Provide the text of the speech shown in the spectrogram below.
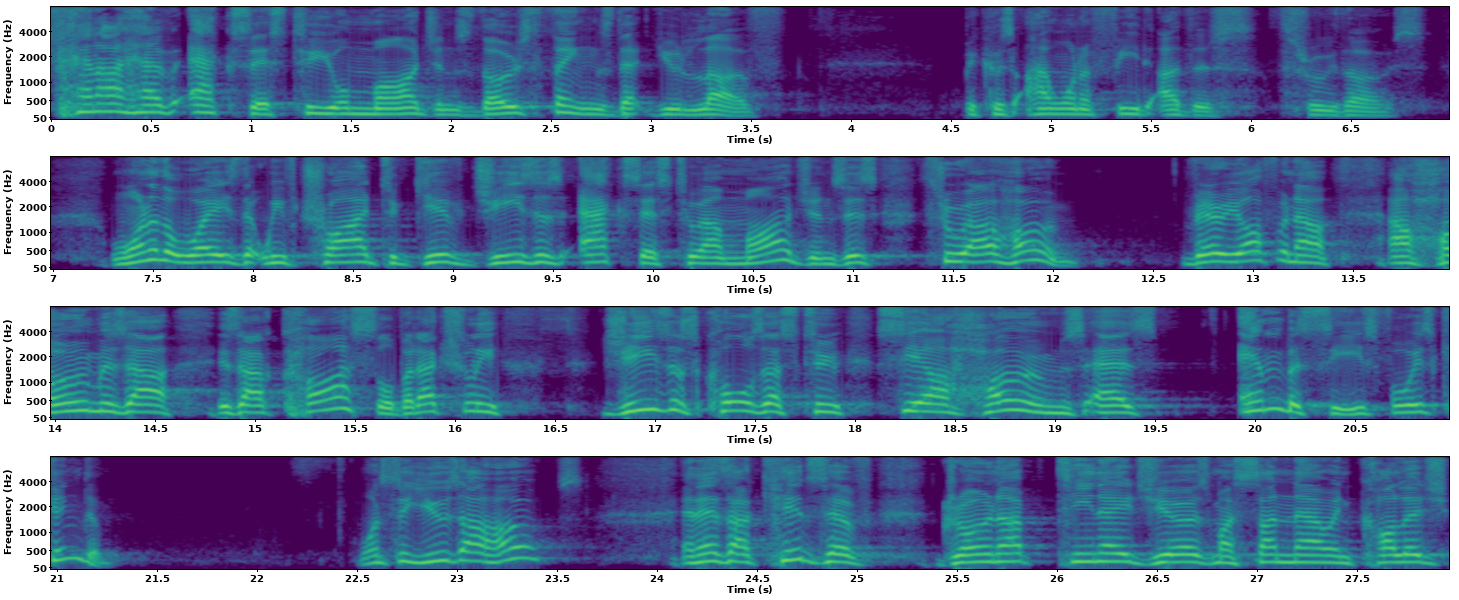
Can I have access to your margins, those things that you love? Because I want to feed others through those. One of the ways that we've tried to give Jesus access to our margins is through our home. Very often our, our home is our, is our castle, but actually Jesus calls us to see our homes as embassies for his kingdom. He wants to use our homes. And as our kids have grown up, teenage years, my son now in college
